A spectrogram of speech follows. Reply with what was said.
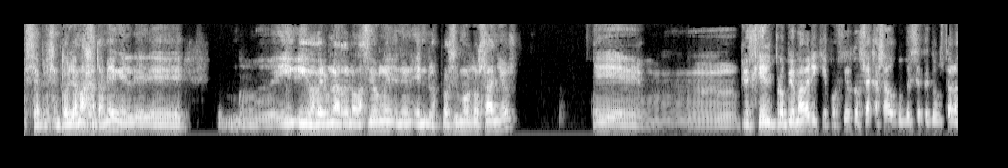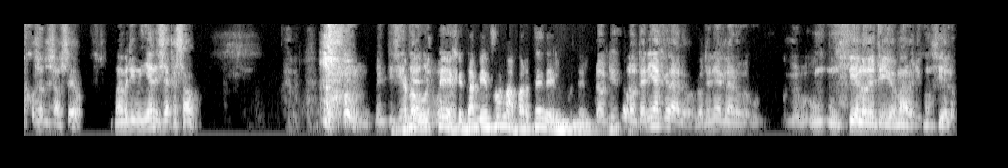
se presentó Yamaha también. y eh, va a haber una renovación en, los próximos dos años. Eh, que es que el propio Maverick, que por cierto se ha casado, tú que siempre te gustan las cosas de salseo, Maverick Viñales se ha casado. 27 me guste, es que también forma parte del... Lo, tenía claro, lo tenía claro. Un, cielo de tío, Maverick, un cielo.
